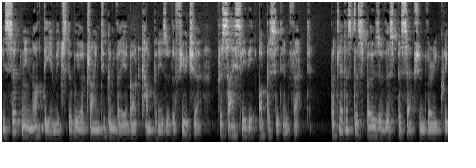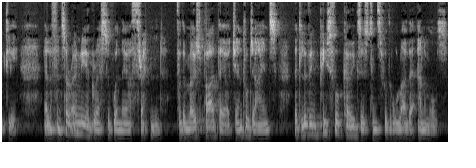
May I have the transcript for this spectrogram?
is certainly not the image that we are trying to convey about companies of the future, precisely the opposite, in fact. But let us dispose of this perception very quickly. Elephants are only aggressive when they are threatened. For the most part, they are gentle giants that live in peaceful coexistence with all other animals.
